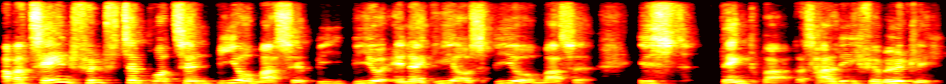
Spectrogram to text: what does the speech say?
Aber 10, 15 Prozent Biomasse, Bioenergie aus Biomasse ist denkbar. Das halte ich für möglich.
